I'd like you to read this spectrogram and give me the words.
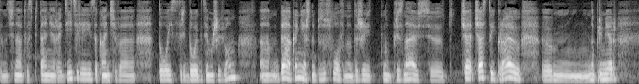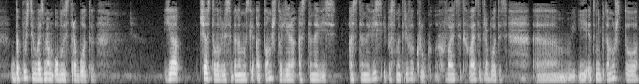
начиная от воспитания родителей, заканчивая той средой, где мы живем. Эм, да, конечно, безусловно. Даже, ну, признаюсь, ча- часто играю, эм, например, допустим, возьмем область работы. Я часто ловлю себя на мысли о том, что Лера, остановись, остановись и посмотри вокруг. Хватит, хватит работать. Эм, и это не потому, что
